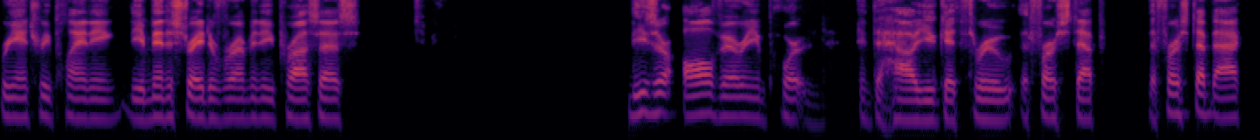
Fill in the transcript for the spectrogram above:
reentry planning, the administrative remedy process. These are all very important into how you get through the first step, the first step act,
